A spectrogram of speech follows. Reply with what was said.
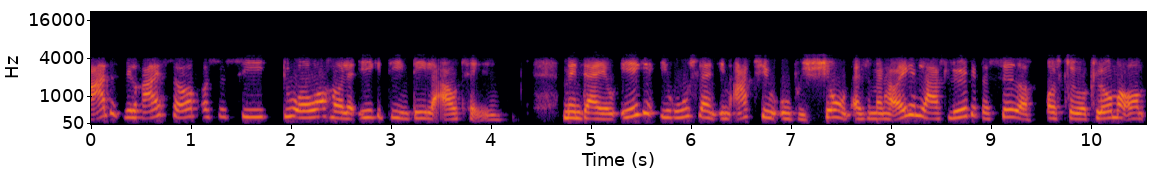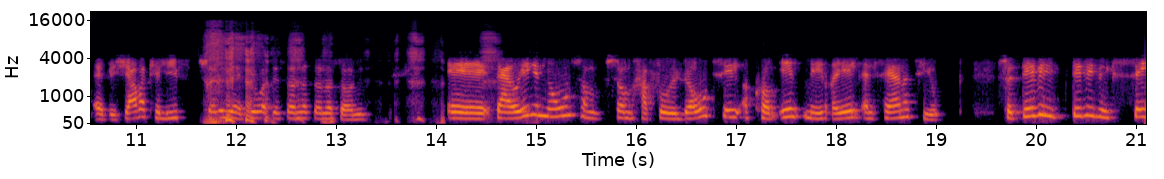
rette vil rejse sig op og så sige, du overholder ikke din del af aftalen. Men der er jo ikke i Rusland en aktiv opposition. Altså man har jo ikke en Lars Løkke, der sidder og skriver klummer om, at hvis jeg var kalif, så ville jeg have gjort det sådan og sådan og sådan. Øh, der er jo ikke nogen, som, som har fået lov til at komme ind med et reelt alternativ. Så det vil, det vil vi ikke se,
